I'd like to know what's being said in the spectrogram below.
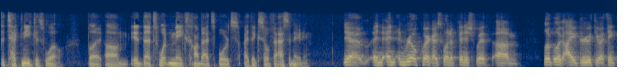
the technique as well. But um, it, that's what makes combat sports I think so fascinating. Yeah, and, and and real quick, I just want to finish with um, look look. I agree with you. I think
